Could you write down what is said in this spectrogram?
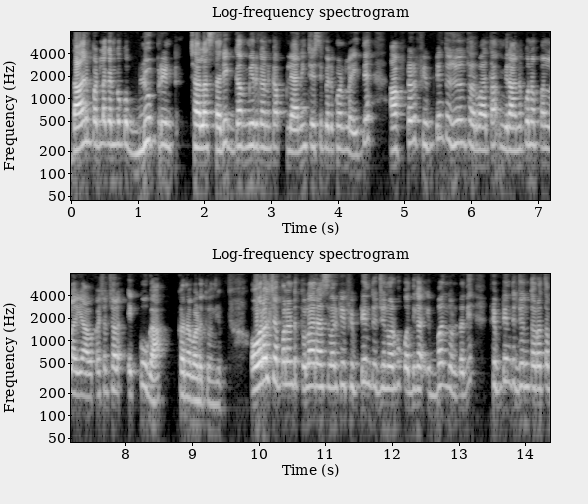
దాని పట్ల కనుక ఒక బ్లూ ప్రింట్ చాలా సరిగ్గా మీరు కనుక ప్లానింగ్ చేసి పెట్టుకున్నట్లయితే ఆఫ్టర్ ఫిఫ్టీన్త్ జూన్ తర్వాత మీరు అనుకున్న పనులు అయ్యే అవకాశం చాలా ఎక్కువగా కనబడుతుంది. ఓవరాల్ చెప్పాలంటే తులారాశి వారికి ఫిఫ్టీన్త్ జూన్ వరకు కొద్దిగా ఇబ్బంది ఉంటుంది. ఫిఫ్టీన్త్ జూన్ తర్వాత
